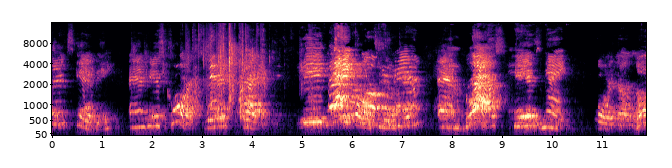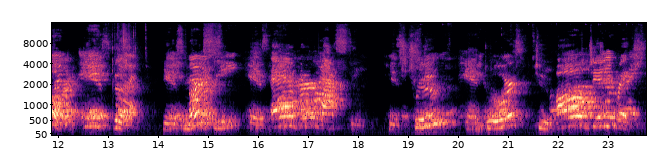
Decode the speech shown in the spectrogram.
thanksgiving and His courts with praise. Be thankful to Him and bless His name. For the Lord is good. His mercy is everlasting. His truth endures to all generations.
